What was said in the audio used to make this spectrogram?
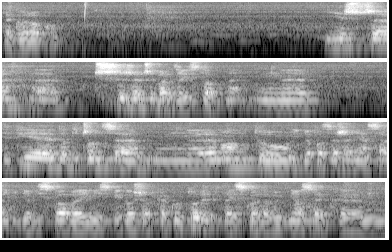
tego roku. Jeszcze e, trzy rzeczy bardzo istotne. Mm, Dwie dotyczące mm, remontu i doposażenia sali widowiskowej Miejskiego Ośrodka Kultury. Tutaj składamy wniosek em,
